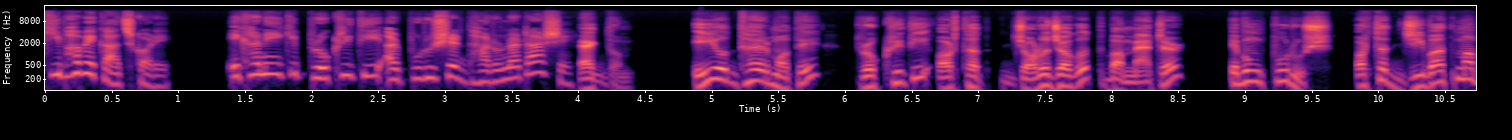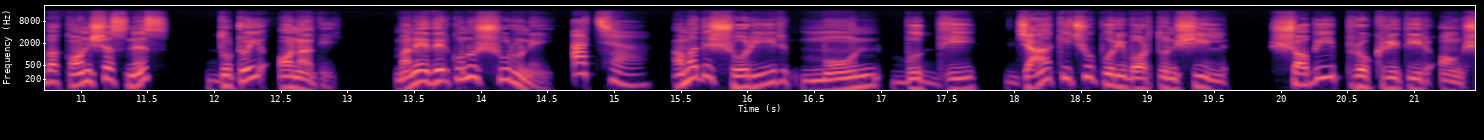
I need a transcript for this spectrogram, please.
কীভাবে কাজ করে? এখানেই কি প্রকৃতি আর পুরুষের ধারণাটা আসে? একদম। এই অধ্যায়ের মতে প্রকৃতি অর্থাৎ জড়জগৎ বা ম্যাটার এবং পুরুষ অর্থাৎ জীবাত্মা বা কনশাসনেস দুটোই অনাদি। মানে এদের কোনো শুরু নেই। আচ্ছা। আমাদের শরীর মন বুদ্ধি যা কিছু পরিবর্তনশীল সবই প্রকৃতির অংশ।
